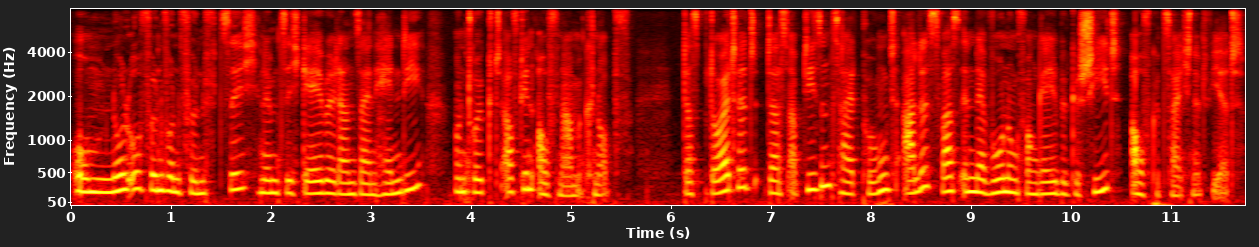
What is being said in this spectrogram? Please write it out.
Um 0.55 Uhr nimmt sich Gable dann sein Handy und drückt auf den Aufnahmeknopf. Das bedeutet, dass ab diesem Zeitpunkt alles, was in der Wohnung von Gable geschieht, aufgezeichnet wird.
